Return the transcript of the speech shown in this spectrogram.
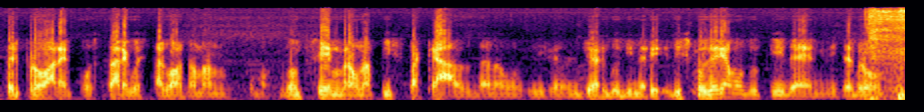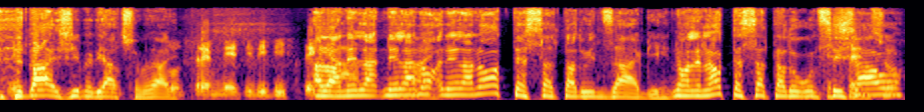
per provare a impostare questa cosa, ma insomma, non sembra una pista calda, no? come si dice nel gergo di Meri. Risposeriamo tutti i termini, sei pronto? Sì. dai, sì, mi piacciono, dai. Con tre mesi di piste Allora, nella, nella, no, nella, notte è saltato Inzaghi, no, nella notte è saltato con Seisao.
